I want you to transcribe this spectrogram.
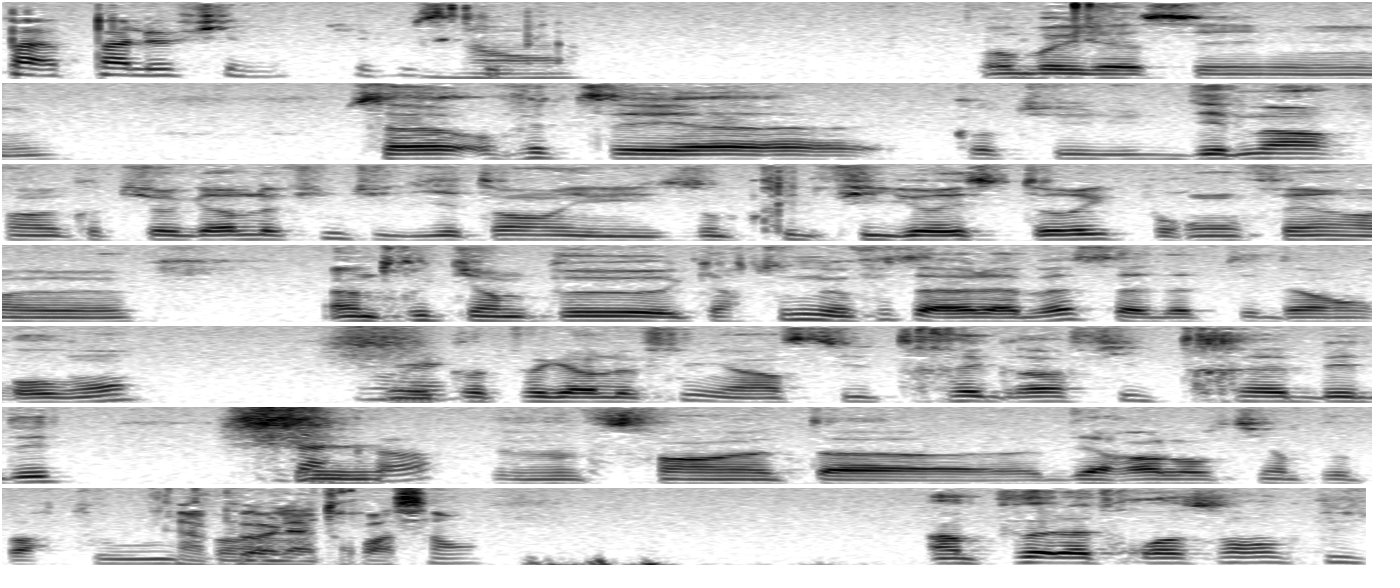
Pas, pas le film, j'ai vu ce clip. -là. Oh bah il est assez. Ça, en fait, c'est euh, quand tu démarres, enfin quand tu regardes le film, tu dis attends, ils ont pris une figure historique pour en faire euh, un truc un peu cartoon, mais en fait à la base c'est adapté d'un roman. Et quand tu regardes le film, il y a un style très graphique, très BD. D'accord. Enfin, t'as des ralentis un peu partout. Un peu à la 300 Un peu à la 300, plus,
